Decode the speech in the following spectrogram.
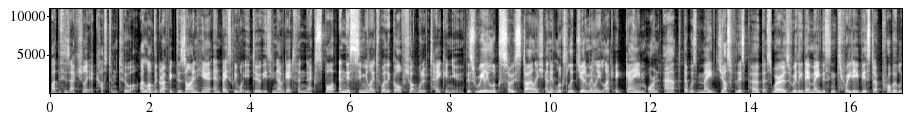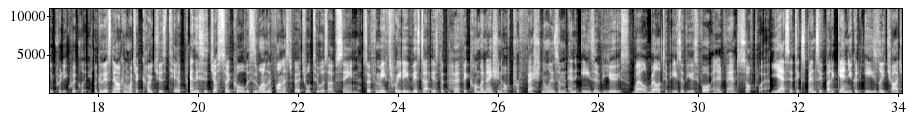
but this is actually a custom tour. I love the graphic design here and basically what you do is you navigate to the next spot and this simulates where the golf shot would have taken you. This really looks so stylish and it looks legitimately like a game or an app that was made just for this purpose, whereas really they made this in 3DVista probably pretty quickly. Look at this, now I can watch a coach's tip and this is just so cool. This is one of the funnest virtual tours I've seen. So for me, 3DVista is the perfect combination of professionalism and ease of use. Well, relative ease of use for an advanced software. Yes, it's expensive, but again, you could easily charge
